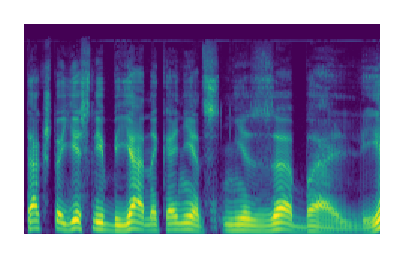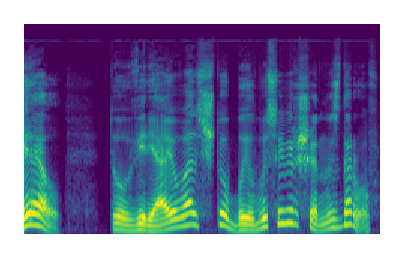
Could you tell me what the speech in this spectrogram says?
так что если б я, наконец, не заболел то уверяю вас, что был бы совершенно здоров.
